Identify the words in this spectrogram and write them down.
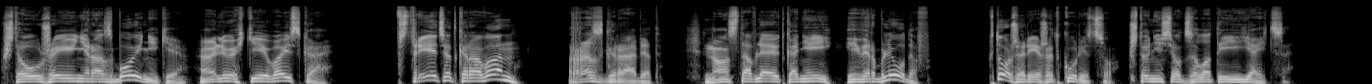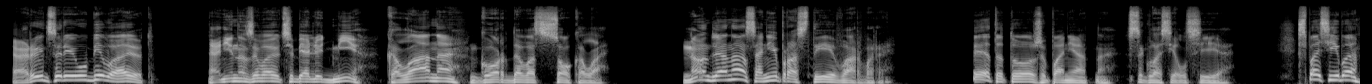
что уже и не разбойники, а легкие войска. Встретят караван — разграбят, но оставляют коней и верблюдов. Кто же режет курицу, что несет золотые яйца? А рыцари убивают. Они называют себя людьми клана гордого сокола. Но для нас они простые варвары. Это тоже понятно, согласился я. Спасибо,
